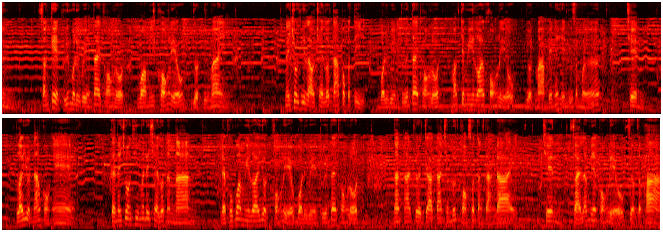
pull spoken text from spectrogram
1. สังเกตพื้นบริเวณใต้ท้องรถว่ามีของเหลวหยดหรือไม่ ในช่วงที่เราใช้รถตามปกติ บริเวณพื้นใต้ท้องรถมักจะมีรอยของเหลว หยดมาเป็นให้เห็นอยู่เสมอ เช่น รอยหยดน้ำของแอร์ แต่ในช่วงที่ไม่ได้ใช้รถนานๆ และพบว่ามีรอยหยดของเหลวบริเวณพื้นใต้ท้องรถ นั่นอาจเกิดจากการชำรุดของส่วนต่างๆ ได้ เช่น สายลำเลียงของเหลวเสื่อมสภาพ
